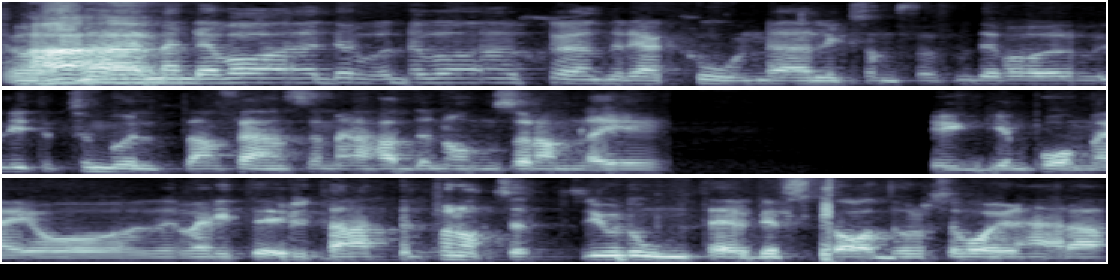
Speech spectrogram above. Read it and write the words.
Ja, ah. nej, men det var, det, var, det var en skön reaktion där. Liksom, för det var lite tumult bland fansen, men jag hade någon som ramlade i ryggen på mig. Och det var lite, utan att det på något sätt gjorde ont eller blev skador så var ju det här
